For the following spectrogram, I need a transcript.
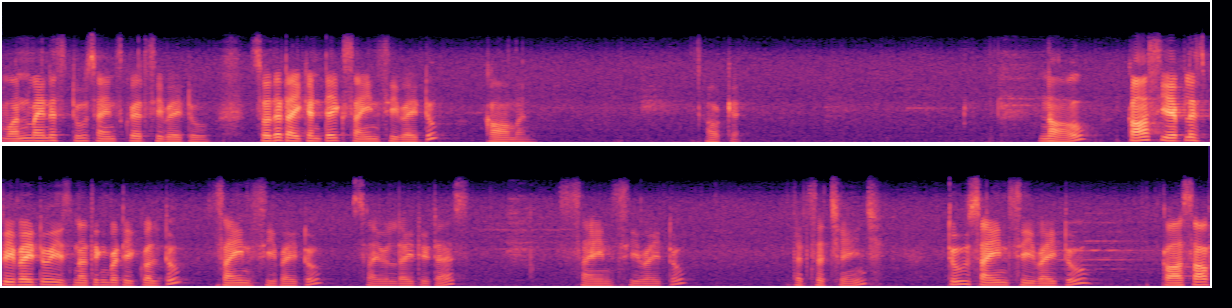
1 minus 2 sine square c by 2 so that I can take sine c by 2 common. Okay. Now cos a plus b by 2 is nothing but equal to sine c by 2. So I will write it as sine c by 2. That's a change. 2 sine c by 2 cos of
